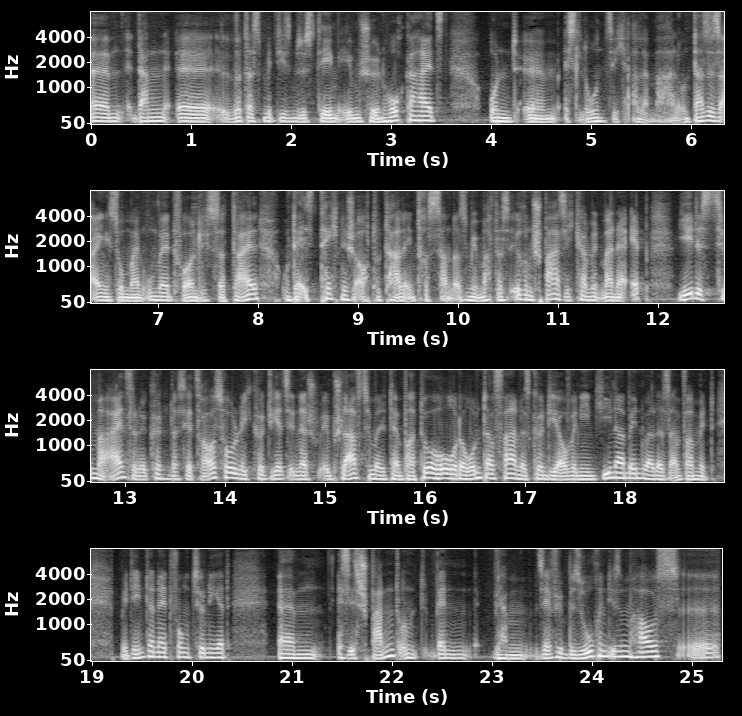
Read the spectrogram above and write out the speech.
ähm, dann äh, wird das mit diesem System eben schön hochgeheizt. Und ähm, es lohnt sich allemal. Und das ist eigentlich so mein umweltfreundlichster Teil. Und der ist technisch auch total interessant. Also mir macht das irren Spaß. Ich kann mit meiner App jedes Zimmer einzeln, wir könnten das jetzt rausholen. Ich könnte jetzt in der, im Schlafzimmer die Temperatur hoch oder runter fahren. Das könnte ich auch, wenn ich in China bin, weil das einfach mit, mit Internet funktioniert. Ähm, es ist spannend und wenn wir haben sehr viel Besuch in diesem Haus, äh,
